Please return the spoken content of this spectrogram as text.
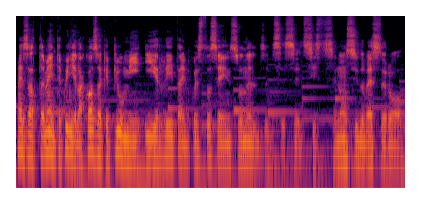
Esattamente, quindi la cosa che più mi irrita in questo senso, nel- se, se- se- se non si dovessero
